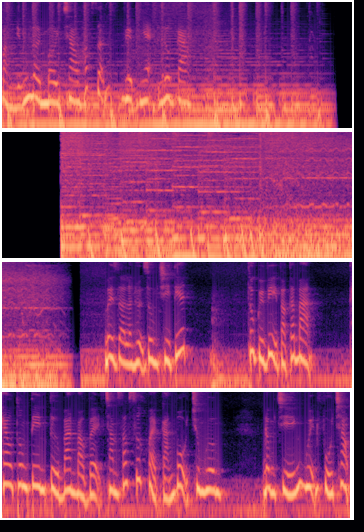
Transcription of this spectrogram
bằng những lời mời chào hấp dẫn, việc nhẹ lương cao. Bây giờ là nội dung chi tiết. Thưa quý vị và các bạn, theo thông tin từ Ban Bảo vệ chăm sóc sức khỏe cán bộ Trung ương, đồng chí Nguyễn Phú Trọng,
